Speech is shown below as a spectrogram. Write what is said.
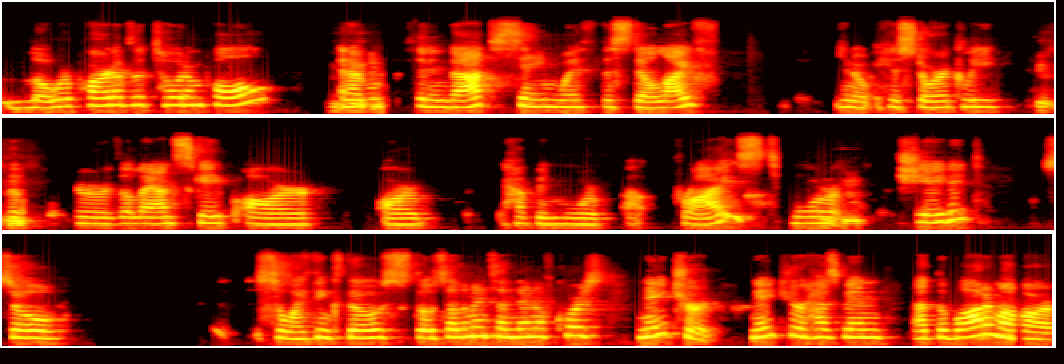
lower part of the totem pole, mm-hmm. and I'm mm-hmm. interested in that. Same with the still life. You know, historically, mm-hmm. the the landscape are are have been more uh, prized, more mm-hmm. appreciated. So so I think those those elements, and then of course nature. Nature has been at the bottom of our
